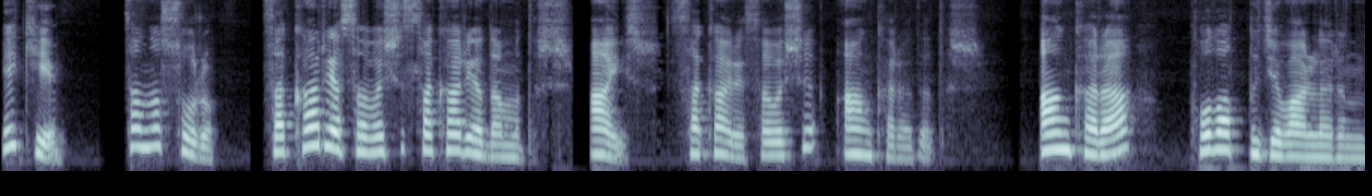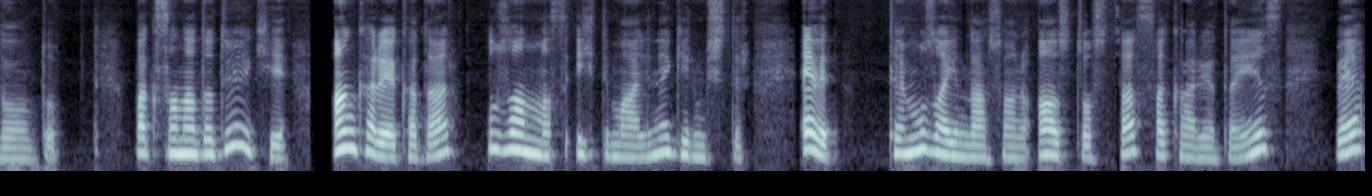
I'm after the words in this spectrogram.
Peki, sana soru. Sakarya Savaşı Sakarya'da mıdır? Hayır. Sakarya Savaşı Ankara'dadır. Ankara Polatlı civarlarında oldu. Bak sana da diyor ki Ankara'ya kadar uzanması ihtimaline girmiştir. Evet Temmuz ayından sonra Ağustos'ta Sakarya'dayız ve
